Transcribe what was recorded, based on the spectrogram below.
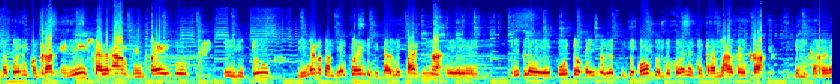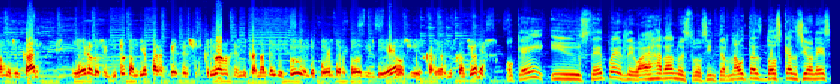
Me pueden encontrar en Instagram en Facebook en YouTube. Y bueno también pueden visitar mi página eh, donde pueden encontrar más acerca de mi carrera musical y bueno los invito también para que se suscriban en mi canal de YouTube donde pueden ver todos mis videos y descargar mis canciones Ok, y usted pues le va a dejar a nuestros internautas dos canciones,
